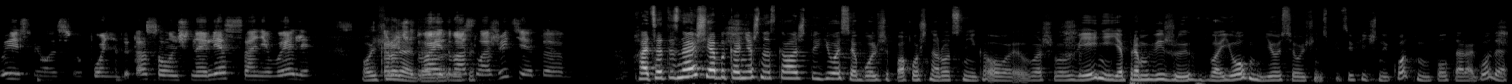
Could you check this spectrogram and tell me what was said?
выяснилось, вы поняли, да, солнечный лес Сани Вэлли. Короче, два и два сложите, это Хотя, ты знаешь, я бы, конечно, сказала, что Йося больше похож на родственника вашего Вени. Я прям вижу их вдвоем. Йося очень специфичный кот, ему полтора года.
